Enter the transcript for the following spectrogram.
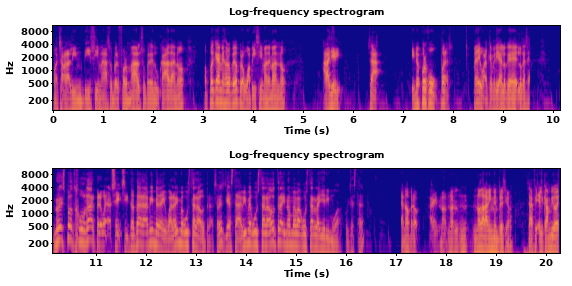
una chavala lindísima, súper formal, súper educada, ¿no? Os puede caer mejor o peor, pero guapísima además, ¿no? A la Jerry. O sea, y no es por jugar. Bueno, me da igual que me digáis lo que, lo que sea. No es por jugar, pero bueno, sí, sí, total, a mí me da igual. A mí me gusta la otra, ¿sabes? Ya está, a mí me gusta la otra y no me va a gustar la Yerimua. Pues ya está. Ya no, pero a ver, no, no, no da la misma impresión. O sea, el cambio es.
